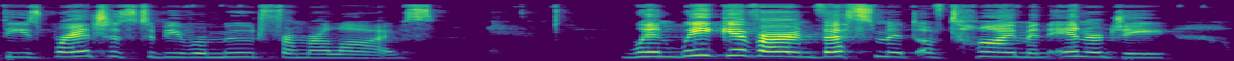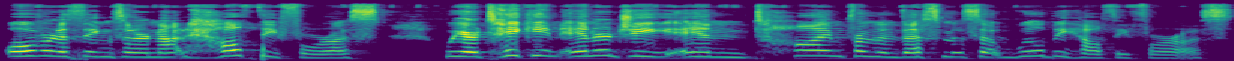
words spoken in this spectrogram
these branches to be removed from our lives. When we give our investment of time and energy over to things that are not healthy for us, we are taking energy and time from investments that will be healthy for us.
